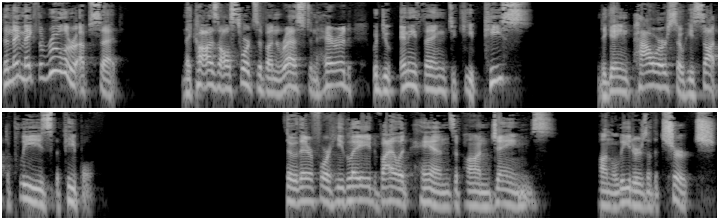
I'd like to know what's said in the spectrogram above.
then they make the ruler upset. They cause all sorts of unrest and Herod would do anything to keep peace, to gain power, so he sought to please the people. So therefore he laid violent hands upon James, upon the leaders of the church.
